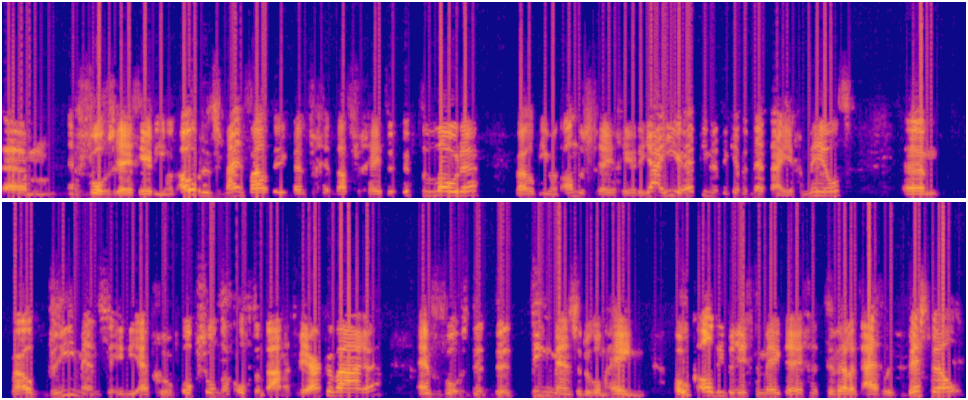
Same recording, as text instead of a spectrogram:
Um, en vervolgens reageerde iemand, oh, dat is mijn fout, ik ben dat vergeten up te loaden. Waarop iemand anders reageerde, ja, hier heb je het, ik heb het net naar je gemaild. Um, waarop drie mensen in die appgroep op zondagochtend aan het werken waren. En vervolgens de, de tien mensen eromheen ook al die berichten meekregen, terwijl het eigenlijk best wel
